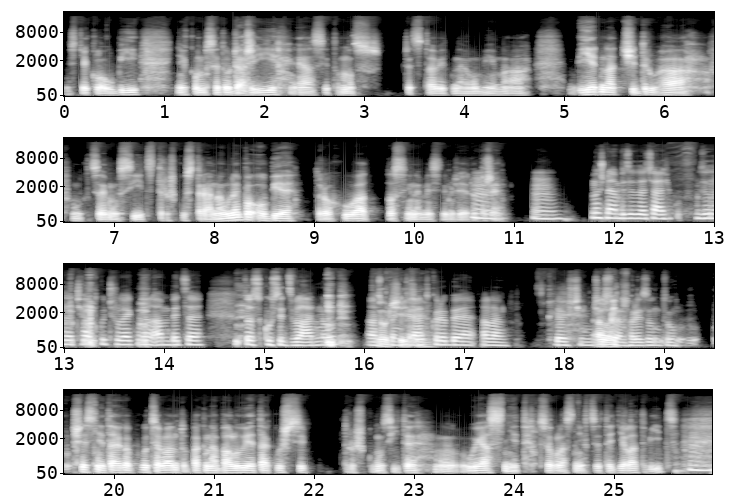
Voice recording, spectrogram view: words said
jistě kloubí, někomu se to daří, já si to moc představit neumím a jedna či druhá funkce musí jít trošku stranou, nebo obě trochu a to si nemyslím, že je dobře. Hmm. Hmm. Možná by ze začátku, ze začátku člověk měl ambice to zkusit zvládnout, aspoň Určitě. krátkodobě, ale v delším časovém ale horizontu. Přesně tak a pokud se vám to pak nabaluje, tak už si trošku musíte uh, ujasnit, co vlastně chcete dělat víc. Hmm.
